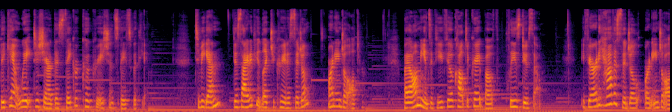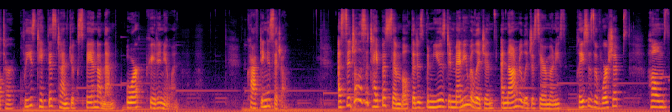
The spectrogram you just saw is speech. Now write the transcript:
They can't wait to share this sacred co creation space with you. To begin, decide if you'd like to create a sigil or an angel altar. By all means, if you feel called to create both, please do so. If you already have a sigil or an angel altar, please take this time to expand on them or create a new one. Crafting a sigil. A sigil is a type of symbol that has been used in many religions and non religious ceremonies, places of worship, homes,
